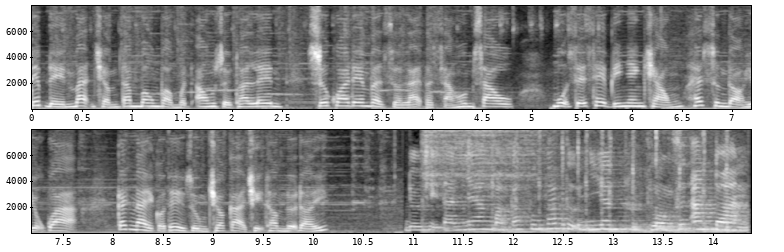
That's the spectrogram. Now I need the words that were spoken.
Tiếp đến bạn chấm tăm bông vào mật ong rồi thoa lên, giữ qua đêm và rửa lại vào sáng hôm sau. Mụn sẽ xẹp đi nhanh chóng, hết sưng đỏ hiệu quả. Cách này có thể dùng cho cả chị thâm nữa đấy. Điều trị tàn nhang bằng các phương pháp tự nhiên thường rất an toàn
